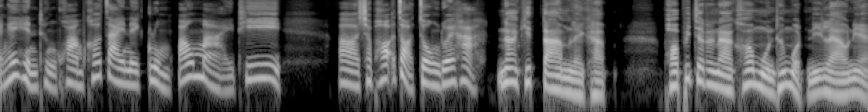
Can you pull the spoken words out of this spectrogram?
งให้เห็นถึงความเข้าใจในกลุ่มเป้าหมายที่เอ่อเฉพาะเจาะจงด้วยค่ะ น่าคิดตามเลยครับ พอพิจารณาข้อมูลทั้งหมดนี้แล้วเนี่ย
